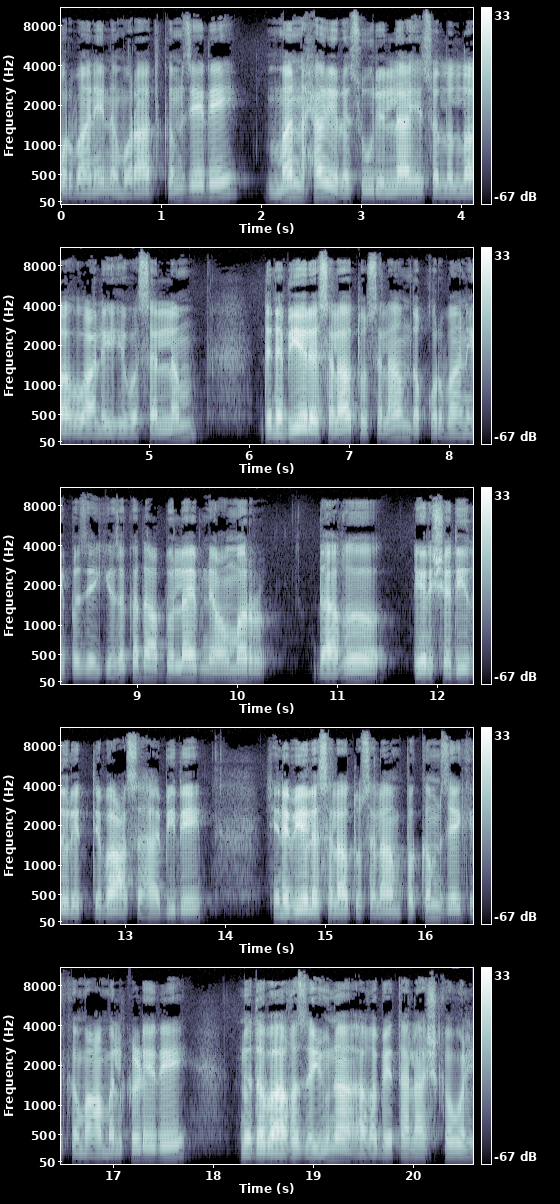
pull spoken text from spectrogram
قربانې نه مراد کم زید منحر رسول الله صلی الله علیه وسلم د نبی علیہ الصلوۃ والسلام د قربانې په ځای کې ځکه د عبد الله ابن عمر داغه ډیر شدید الاتباع صحابی دی چه نبی علیه الصلاة والسلام په کم ځای کې کم عمل کړی دی نو د به غزیونه هغه به تلاش کول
